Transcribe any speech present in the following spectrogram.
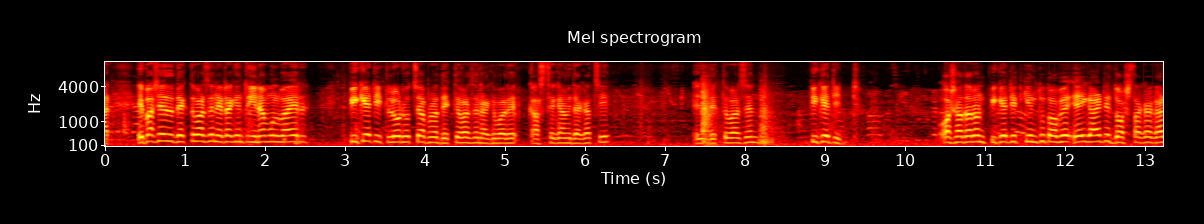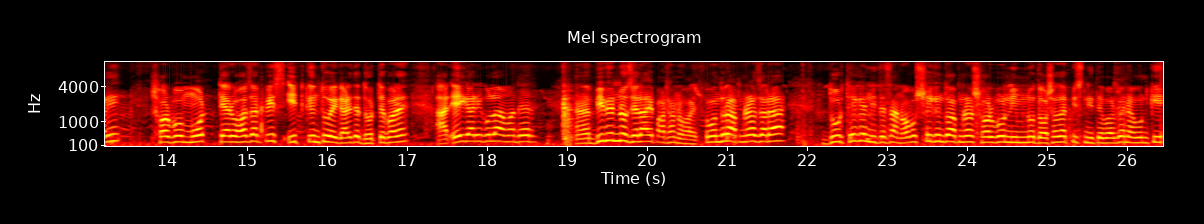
আর এপাশে যে দেখতে পাচ্ছেন, এটা কিন্তু ইনামুল ভাইয়ের পিকেট ইট লোড হচ্ছে, আপনারা দেখতে পাচ্ছেন, একেবারে কাছ থেকে আমি দেখাচ্ছি। এই যে দেখতে পাচ্ছেন পিকেট ইট অসাধারণ পিকেট ইট কিন্তু, তবে এই গাড়িটি দশ টাকা গাড়ি সর্বমোট তেরো হাজার পিস ইট কিন্তু এই গাড়িতে ধরতে পারে। আর এই গাড়িগুলো আমাদের বিভিন্ন জেলায় পাঠানো হয়। তো বন্ধুরা, আপনারা যারা দূর থেকে নিতে চান, অবশ্যই কিন্তু আপনারা সর্বনিম্ন দশ হাজার পিস নিতে পারবেন। এমনকি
